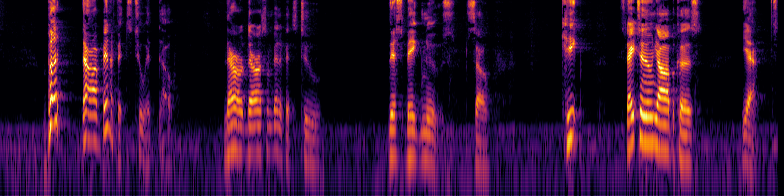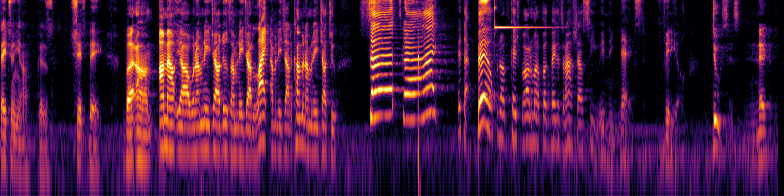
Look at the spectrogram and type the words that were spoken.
But there are benefits to it though. There are there are some benefits to this big news. So keep stay tuned y'all because yeah, stay tuned y'all because shit's big. But um I'm out y'all. What I'm gonna need y'all to do is I'm gonna need y'all to like, I'm gonna need y'all to comment, I'm gonna need y'all to subscribe. Hit that bell for notification for all the motherfucking bangers, and I shall see you in the next video. Deuces, nigga.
